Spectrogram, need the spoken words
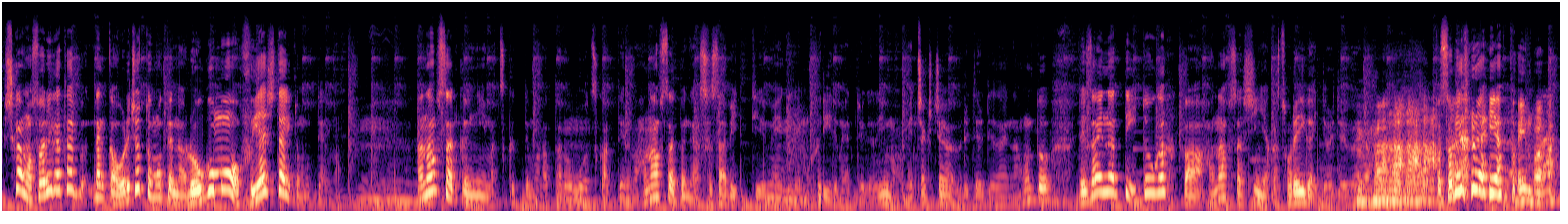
しかもそれが多分なんか俺ちょっと思ってるのはロゴも増やしたいと思ってるの。うん花房君に今作ってもらったロゴを使ってるの花房君ではスサビっていう名義でもフリーでもやってるけど今はめちゃくちゃ売れてるデザイナー。本当デザイナーって伊藤学か花房真也かそれ以外って言われてるぐらいだから それぐらいやっぱ今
